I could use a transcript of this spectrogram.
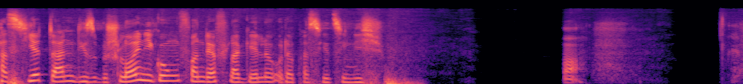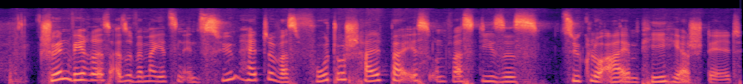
passiert dann diese Beschleunigung von der Flagelle oder passiert sie nicht. Ja. Schön wäre es also, wenn man jetzt ein Enzym hätte, was fotoschaltbar ist und was dieses Zyklo-AMP herstellt.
